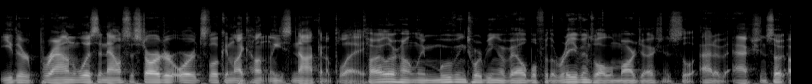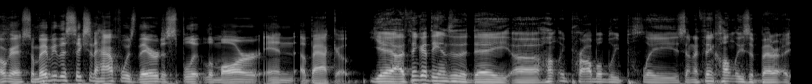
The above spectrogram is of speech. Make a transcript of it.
either Brown was announced a starter or it's looking like Huntley's not going to play. Tyler Huntley moving toward being available for the Ravens while Lamar Jackson is still out of action. So Okay, so maybe the six and a half was there to split Lamar and a backup. Yeah, I think at the end of the day, uh, Huntley probably plays, and I think Huntley's a better.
